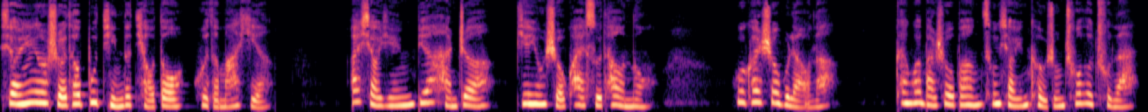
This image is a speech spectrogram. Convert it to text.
小莹用舌头不停的挑逗我的马眼，而小莹边含着边用手快速套弄。我快受不了了，看官把肉棒从小莹口中戳了出来，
